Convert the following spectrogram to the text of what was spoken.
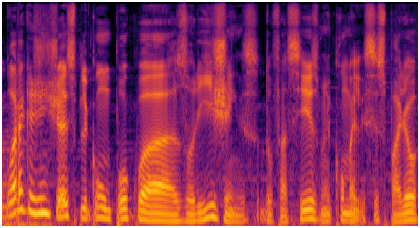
Agora que a gente já explicou um pouco as origens do fascismo e como ele se espalhou,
